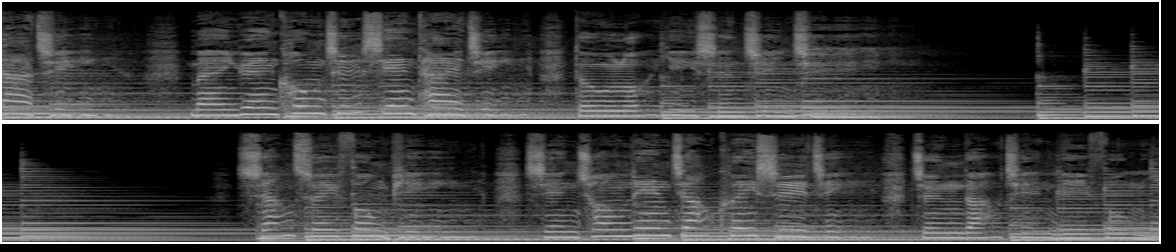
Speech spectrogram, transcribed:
佳境，埋怨空枝嫌太紧，抖落一身清静。相随风平，掀窗帘，交愧诗经，正道千里风影。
